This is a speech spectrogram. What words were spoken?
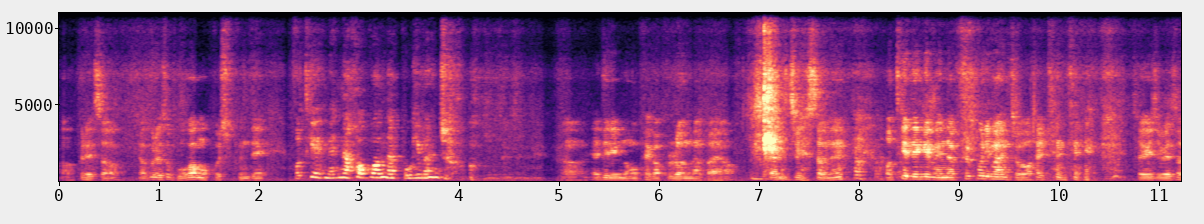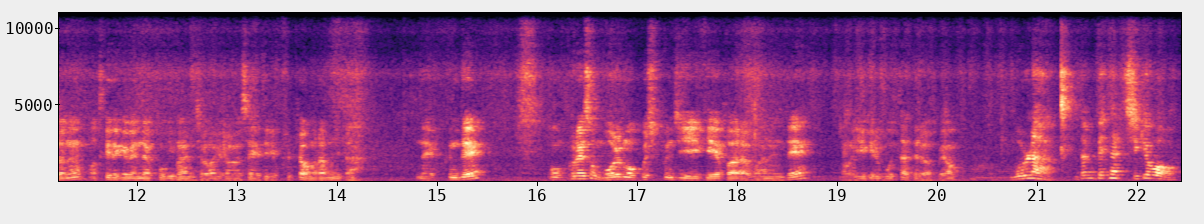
어, 그래서 야, 그래서 뭐가 먹고 싶은데 어떻게 맨날 허구한 날 고기만 줘. 어, 애들이 너무 배가 불렀나 봐요. 다른 집에서는 어떻게 되게 맨날 풀뿌리만 줘 할 텐데 저희 집에서는 어떻게 되게 맨날 고기만 줘 이러면서 애들이 불평을 합니다. 네, 근데 어, 그래서 뭘 먹고 싶은지 얘기해봐라고 하는데 어, 얘기를 못 하더라고요. 몰라. 난 맨날 지겨워.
